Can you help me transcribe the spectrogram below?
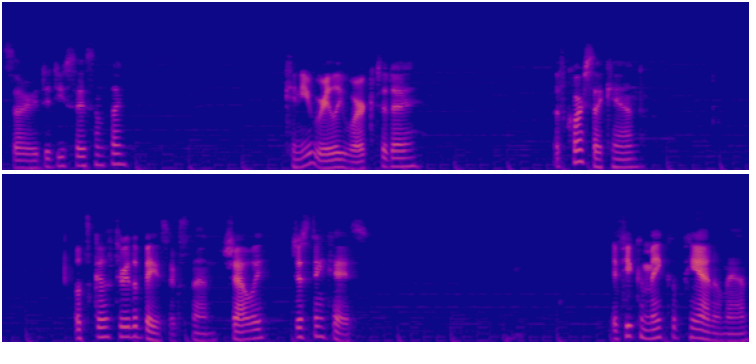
Sorry, did you say something? Can you really work today? Of course I can. Let's go through the basics then, shall we? Just in case. If you can make a piano man,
